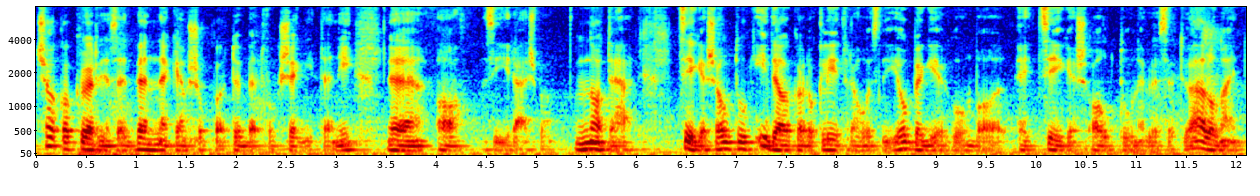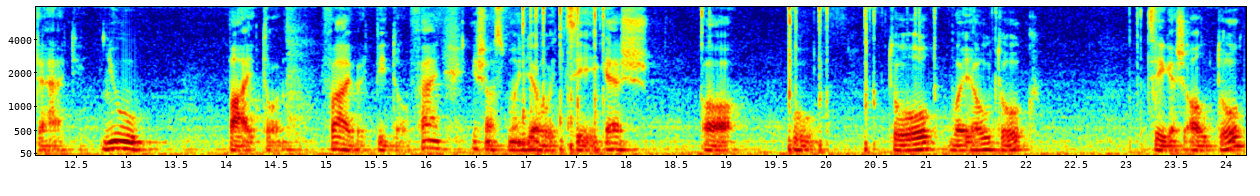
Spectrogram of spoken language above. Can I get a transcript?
csak a környezetben nekem sokkal többet fog segíteni e, az írásban. Na tehát, céges autók, ide akarok létrehozni jobb egérgombbal egy céges autó nevezetű állományt, tehát new Python file, vagy Python file, és azt mondja, hogy céges autó, vagy autók, céges autó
